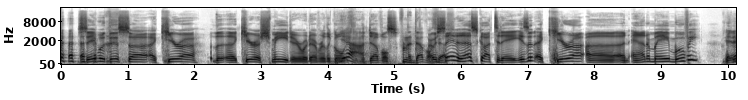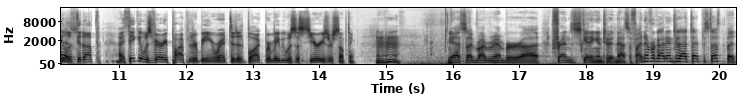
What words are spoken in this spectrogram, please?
Same with this uh, Akira, the Akira Schmid or whatever, the goalie Yeah, for the Devils. from the Devils, I was yes. saying to Escott today, isn't Akira uh, an anime movie? It And I looked it up. I think it was very popular being rented at Blockburn. Maybe it was a series or something. Mm-hmm. Yes, I, I remember uh, friends getting into it and that stuff. I never got into that type of stuff, but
